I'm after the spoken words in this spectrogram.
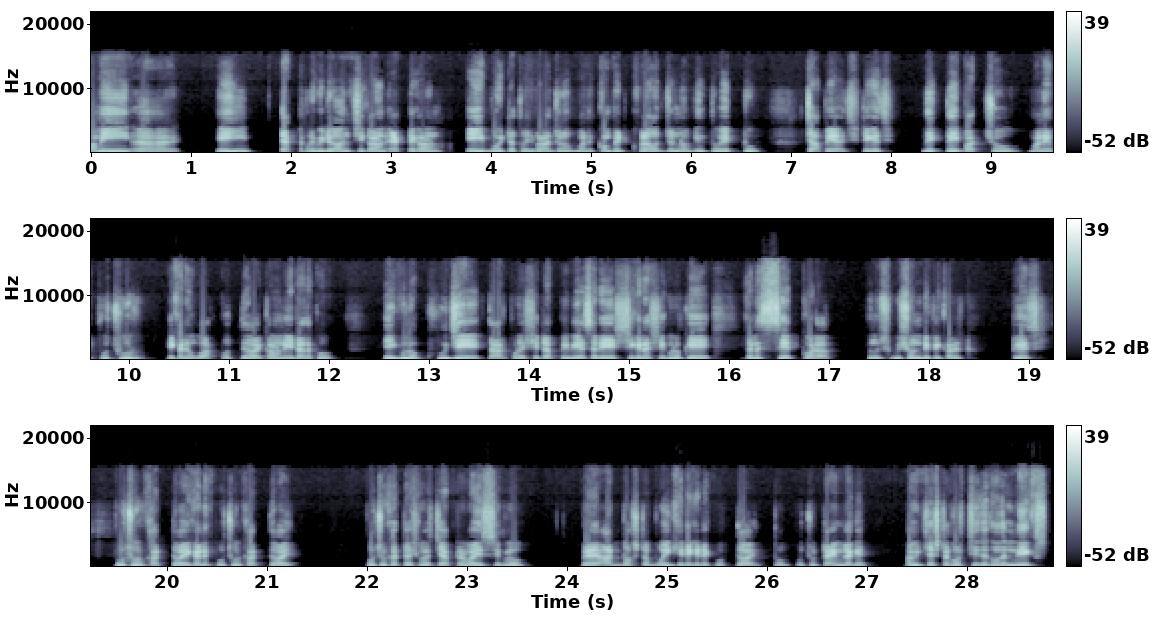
আমি এই একটা করে ভিডিও আনছি, কারণ একটা কারণ এই বইটা তৈরি করার জন্য মানে কমপ্লিট করার জন্য কিন্তু একটু চাপে আছি, ঠিক আছে? দেখতেই পাচ্ছ মানে প্রচুর এখানে ওয়ার্ক করতে হয়, কারণ এটা দেখো, এইগুলো খুঁজে তারপরে সেটা প্রিভিয়াস ইয়ারে এসছে কিনা সেগুলোকে এখানে সেট করা কিন্তু ভীষণ ডিফিকাল্ট ঠিক আছে? প্রচুর খাটতে হয় এখানে, প্রচুর খাটতে হয়। প্রচুর খাটতে হয়, সেগুলো চ্যাপ্টার ওয়াইজ সেগুলো প্রায় আট, দশটা বই ঘেটে ঘেটে করতে হয়, তো প্রচুর টাইম লাগে। আমি চেষ্টা করছি যে তোমাদের নেক্সট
